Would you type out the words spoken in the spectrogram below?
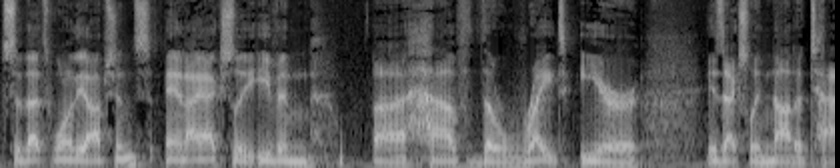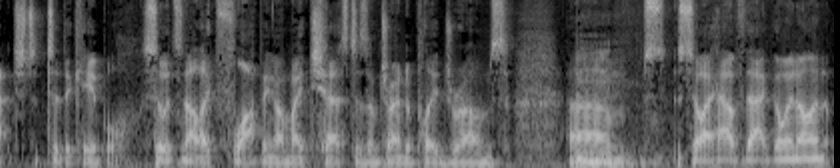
So that's one of the options. And I actually even uh, have the right ear is actually not attached to the cable, so it's not like flopping on my chest as I'm trying to play drums. Um, s- so I have that going on.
